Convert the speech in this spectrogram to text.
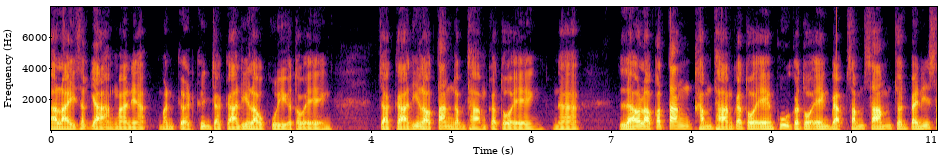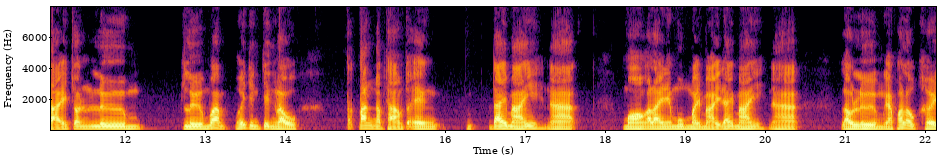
อะไรสักอย่างมาเนี่ยมันเกิดขึ้นจากการที่เราคุยกับตัวเอง จากการที่เราตั้งคำถามกับตัวเองนะแล้วเราก็ตั้งคำถามกับตัวเอง พูดกับตัวเองแบบซ้ำๆจนเป็นนิสัยจนลืม ลืมว่าเฮ้ยจริง ๆ เราตั้งคำถามตัวเองได้ไหมนะฮะมองอะไรในมุมใหม่ ๆ ได้ไหมนะฮะเราลืมไงเพราะเราเคย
